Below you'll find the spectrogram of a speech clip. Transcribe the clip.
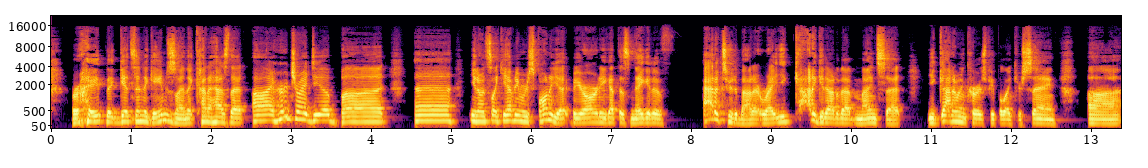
right, that gets into game design that kind of has that. Uh, I heard your idea, but uh, you know, it's like you haven't even responded yet, but you're already got this negative attitude about it, right? You got to get out of that mindset. You got to encourage people, like you're saying, uh,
